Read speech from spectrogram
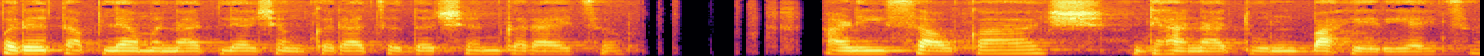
परत आपल्या मनातल्या शंकराचं दर्शन करायचं आणि सावकाश ध्यानातून बाहेर यायचं.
